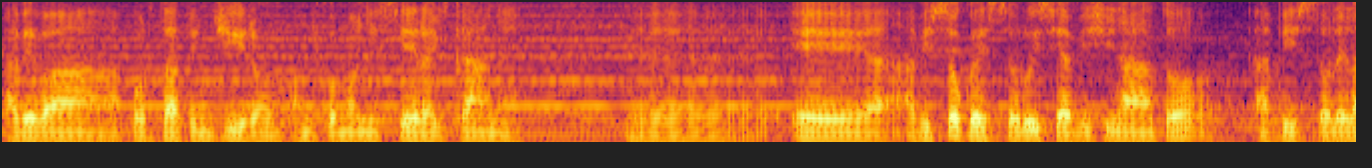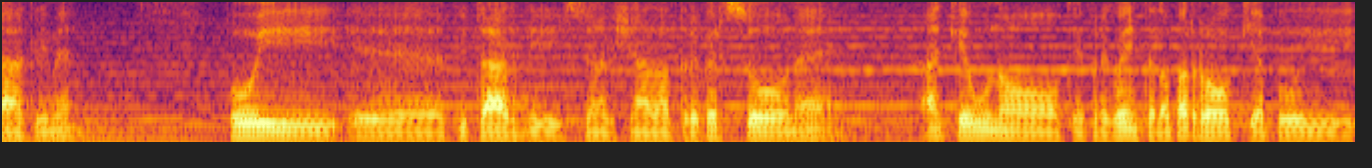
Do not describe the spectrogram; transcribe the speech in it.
aveva portato in giro come ogni sera il cane e ha visto questo, lui si è avvicinato, ha visto le lacrime, poi eh, più tardi si sono avvicinate altre persone, anche uno che frequenta la parrocchia, poi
